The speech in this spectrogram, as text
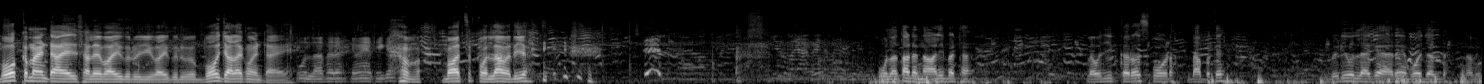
ਬਹੁਤ ਕਮੈਂਟ ਆਏ ਸਾਲੇ ਵਾਹਿਗੁਰੂ ਜੀ ਵਾਹਿਗੁਰੂ ਬਹੁਤ ਜ਼ਿਆਦਾ ਕਮੈਂਟ ਆਏ। ਭੋਲਾ ਫਿਰ ਕਿਵੇਂ ਠੀਕ ਹੈ? ਬਸ ਪੋਲਾ ਵਧੀਆ। ਪੋਲਾ ਤੁਹਾਡੇ ਨਾਲ ਹੀ ਬੈਠਾ। ਲਓ ਜੀ ਕਰੋ ਸਪੋਰਟ ਦੱਬ ਕੇ। ਵੀਡੀਓ ਲੈ ਕੇ ਆ ਰਹੇ ਹਾਂ ਬਹੁਤ ਜਲਦ ਨਵੀਂ।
